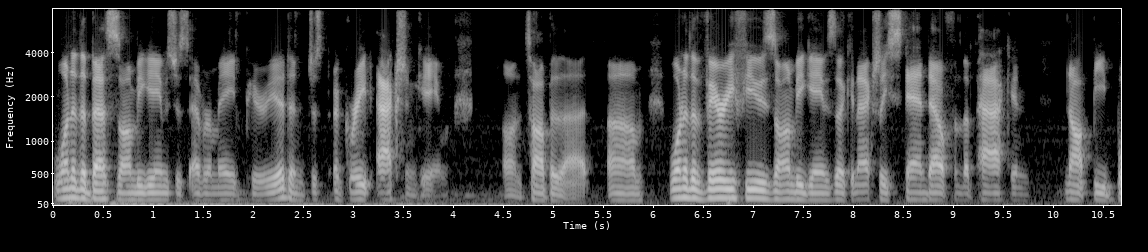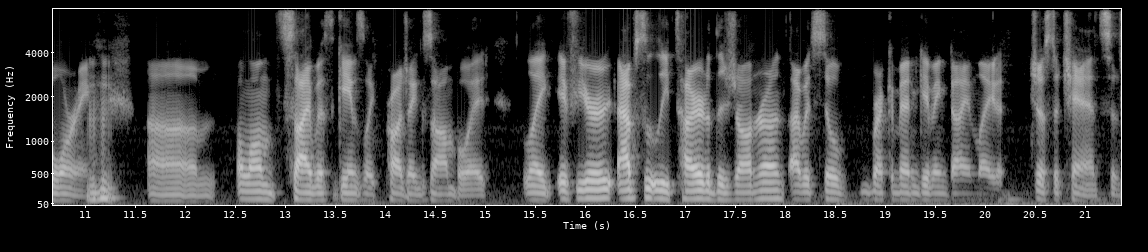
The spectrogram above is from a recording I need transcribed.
one of the best zombie games just ever made. Period, and just a great action game. On top of that, um, one of the very few zombie games that can actually stand out from the pack and not be boring Mhm. um, alongside with games like Project Zomboid. Like, if you're absolutely tired of the genre, I would still recommend giving Dying Light just a chance and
